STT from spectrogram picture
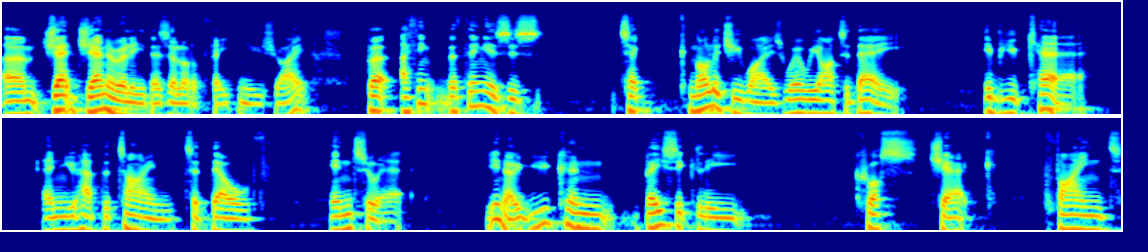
Um, ge- generally, there's a lot of fake news, right? But I think the thing is, is technology-wise, where we are today, if you care and you have the time to delve into it, you know, you can basically cross-check, find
